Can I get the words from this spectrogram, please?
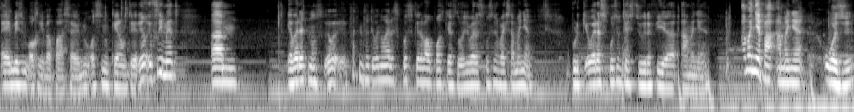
é mesmo horrível, pá, sério. Não, ou se não queiram ter. Eu, infelizmente, um, eu era. Não, eu, eu não era suposto gravar o podcast hoje, eu era suposto gravar isto amanhã. Porque eu era suposto um teste de geografia amanhã. Amanhã, pá, amanhã, hoje.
